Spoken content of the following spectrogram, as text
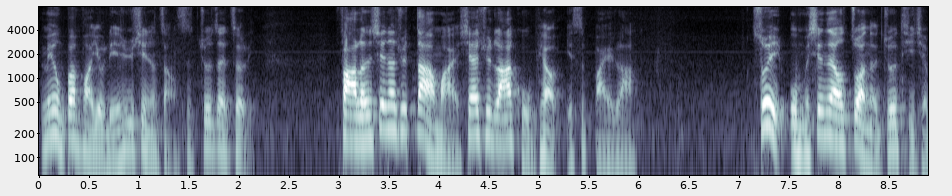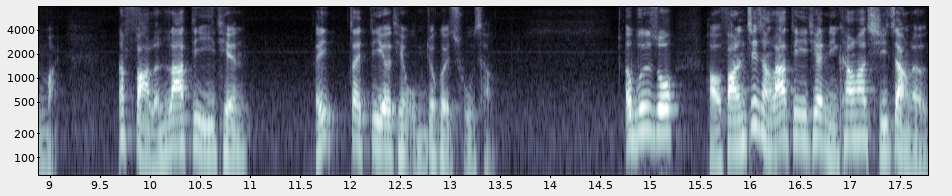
没有办法有连续性的涨势，就在这里。法人现在去大买，现在去拉股票也是白拉，所以我们现在要赚的就是提前买。那法人拉第一天，哎，在第二天我们就可以出场，而不是说好法人进场拉第一天，你看到它起涨了，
